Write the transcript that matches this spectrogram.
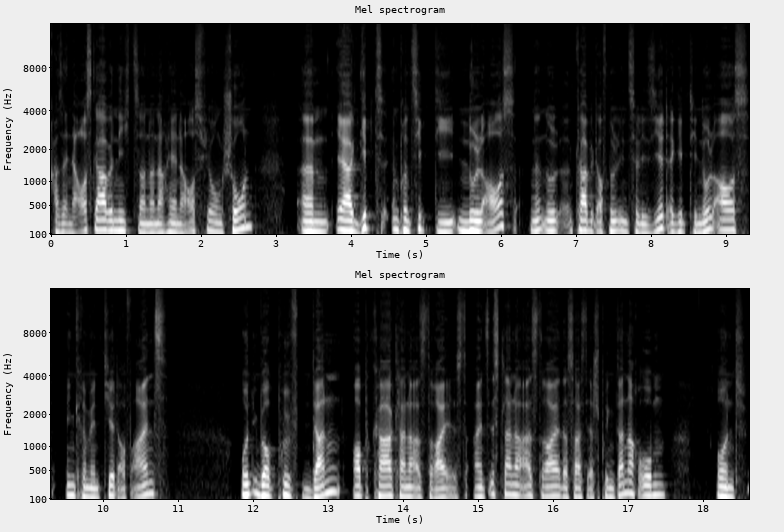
also in der Ausgabe nicht, sondern nachher in der Ausführung schon. Ähm, er gibt im Prinzip die 0 aus. Ne? 0, k wird auf 0 initialisiert. Er gibt die 0 aus, inkrementiert auf 1 und überprüft dann, ob k kleiner als 3 ist. 1 ist kleiner als 3, das heißt, er springt dann nach oben und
